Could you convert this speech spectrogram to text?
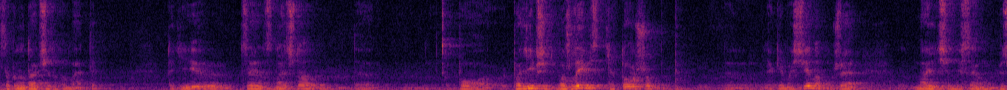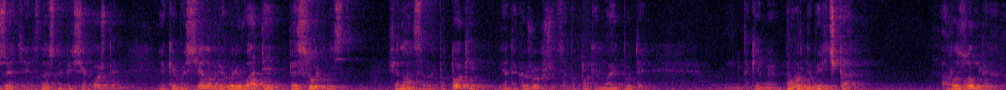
законодавчі документи, тоді е, це значно е, поліпшить можливість для того, щоб е, якимось чином, вже маючи в місцевому бюджеті значно більші кошти, якимось чином регулювати присутність фінансових потоків. Я не кажу, що це потоки мають бути такими бурними річками, а розумних, е,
